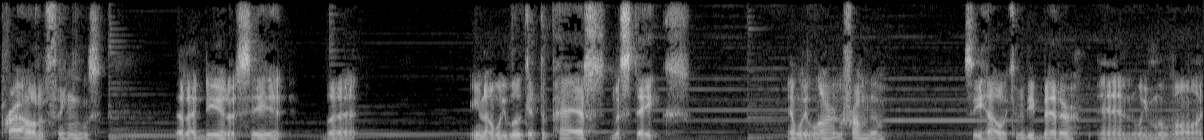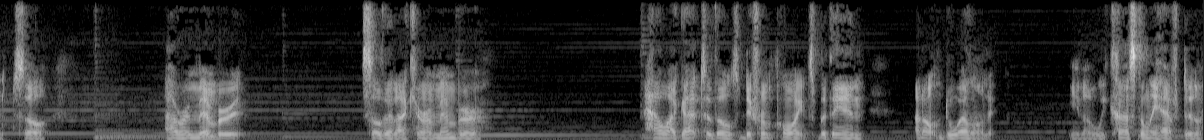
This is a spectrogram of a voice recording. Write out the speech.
proud of things that I did or said, but you know, we look at the past mistakes and we learn from them, see how we can be better, and we move on. So I remember it so that I can remember how I got to those different points, but then I don't dwell on it. You know, we constantly have to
